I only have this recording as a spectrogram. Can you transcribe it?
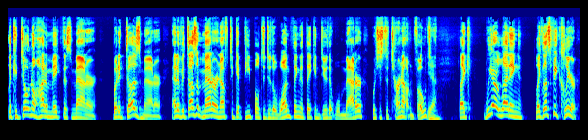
like I don't know how to make this matter, but it does matter. And if it doesn't matter enough to get people to do the one thing that they can do that will matter, which is to turn out and vote, Yeah. like we are letting, like, let's be clear.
